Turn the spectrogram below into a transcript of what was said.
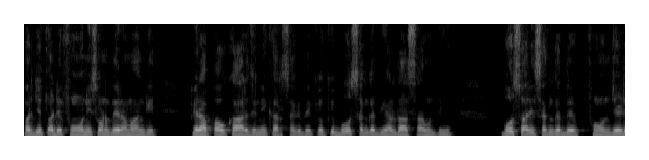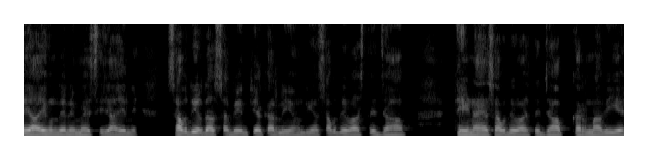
ਪਰ ਜੇ ਤੁਹਾਡੇ ਫੋਨ ਹੀ ਸੁਣਦੇ ਰਵਾਂਗੇ, ਫਿਰ ਆਪਾਂ ਉਹ ਕਾਰਜ ਨਹੀਂ ਕਰ ਸਕਦੇ ਕਿਉਂਕਿ ਬਹੁਤ ਸੰਗਤ ਦੀਆਂ ਅਰਦਾਸਾਂ ਹੁੰਦੀਆਂ। ਬਹੁਤ ਸਾਰੀ ਸੰਗਤ ਦੇ ਫੋਨ ਜਿਹੜੇ ਆਏ ਹੁੰਦੇ ਨੇ, ਮੈਸੇਜ ਆਏ ਨੇ ਸਭ ਦੀ ਅਰਦਾਸਾਂ, ਬੇਨਤੀਆਂ ਕਰਨੀਆਂ ਹੁੰਦੀਆਂ, ਸਭ ਦੇ ਵਾਸਤੇ ਜਾਪ ਦੇਣਾ ਹੈ, ਸਭ ਦੇ ਵਾਸਤੇ ਜਾਪ ਕਰਨਾ ਵੀ ਹੈ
